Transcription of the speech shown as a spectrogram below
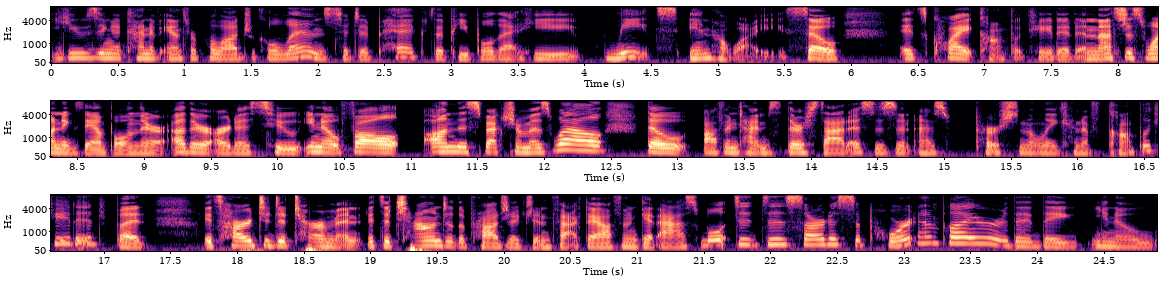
using a kind of anthropological lens to depict the people that he meets in Hawaii. So it's quite complicated. And that's just one example. And there are other artists who, you know, fall on the spectrum as well, though oftentimes their status isn't as personally kind of complicated, but it's hard to determine. It's a challenge of the project. In fact, I often get asked, well, did, this artist support Empire or did they, you know,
